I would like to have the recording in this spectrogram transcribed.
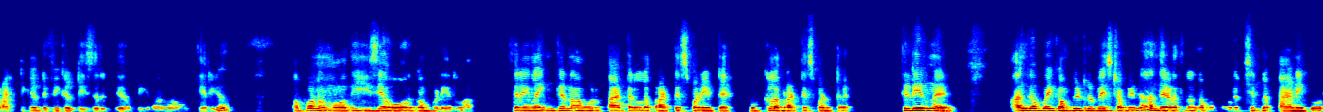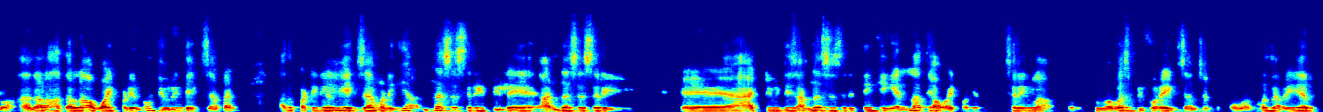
ப்ராக்டிக்கல் டிஃபிகல்டிஸ் இருக்கு அப்படிங்கிறது நமக்கு தெரியும். அப்போ நம்ம வந்து ஈஸியா ஓவர் கம் பண்ணிடலாம். சரிங்களா? இங்க நான் ஒரு பேட்டர்ல ப்ராக்டிஸ் பண்ணிட்டு புக்ல ப்ராக்டிஸ் பண்ணிட்டு திடீர்னு அங்க போய் கம்ப்யூட்டர் பேஸ்ட் அப்படின்னா அந்த இடத்துல நமக்கு ஒரு சின்ன பேனிக் வரும். அதனால அதெல்லாம் அவாய்ட் பண்ணிடணும் டியூரிங் தி எக்ஸாம் டைம் அது பர்டிகுலர்லி எக்ஸாம் அன்னைக்கு unnecessary delay unnecessary activities unnecessary thinking எல்லாத்தையும் அவாய்ட் பண்ணிடணும். சரிங்களா? ஒரு two hours before exam centre போகணும். அந்த மாதிரி நிறைய இருக்கு.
